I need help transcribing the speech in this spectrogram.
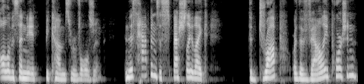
all of a sudden it becomes revulsion. And this happens especially like the drop or the valley portion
